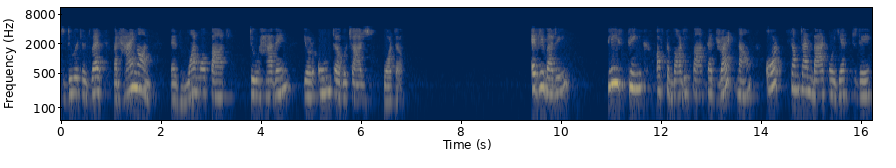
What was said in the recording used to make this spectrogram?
to do it as well. But hang on, there's one more part to having your own turbocharged water. Everybody, please think of the body part that right now, or sometime back, or yesterday,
